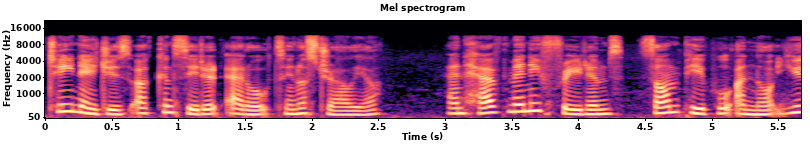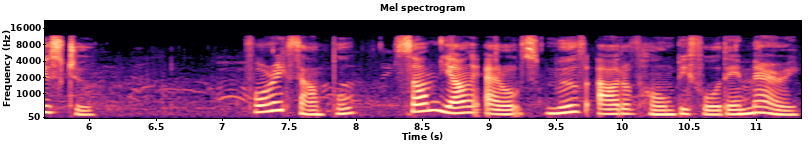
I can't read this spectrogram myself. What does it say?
teenagers are considered adults in Australia and have many freedoms some people are not used to. For example, some young adults move out of home before they marry.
